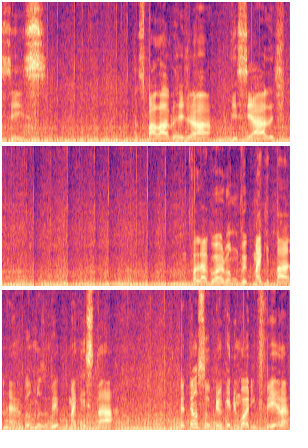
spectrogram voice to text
esses as palavras já viciadas. Como falei agora, vamos ver como é que tá, né? Vamos ver como é que está. Eu tenho um sobrinho que ele mora em feira.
